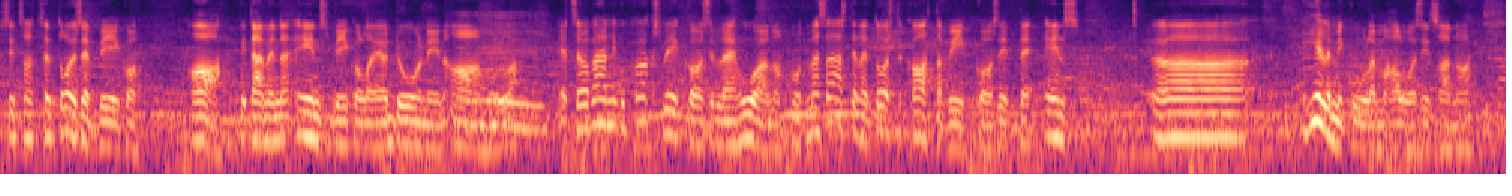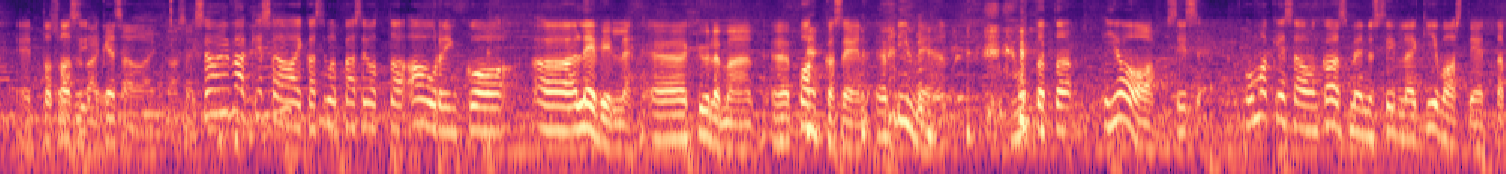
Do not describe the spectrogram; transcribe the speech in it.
sit sä oot sen toisen viikon, A, pitää mennä ensi viikolla jo duuniin aamulla. Mm. Et se on vähän niinku kaksi viikkoa silleen huono, mutta mä säästelen toista kahta viikkoa sitten ensi öö, helmikuulle mä haluaisin sanoa. Et Se tota, on si- hyvä kesäaikaa. Se. se on hyvä kesäaika, silloin pääsee ottaa aurinkoa ö, leville, ö, kylmään, ö, pakkaseen, ö, pimeään. Mutta tota, joo, siis oma kesä on kans mennyt silleen kivasti, että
